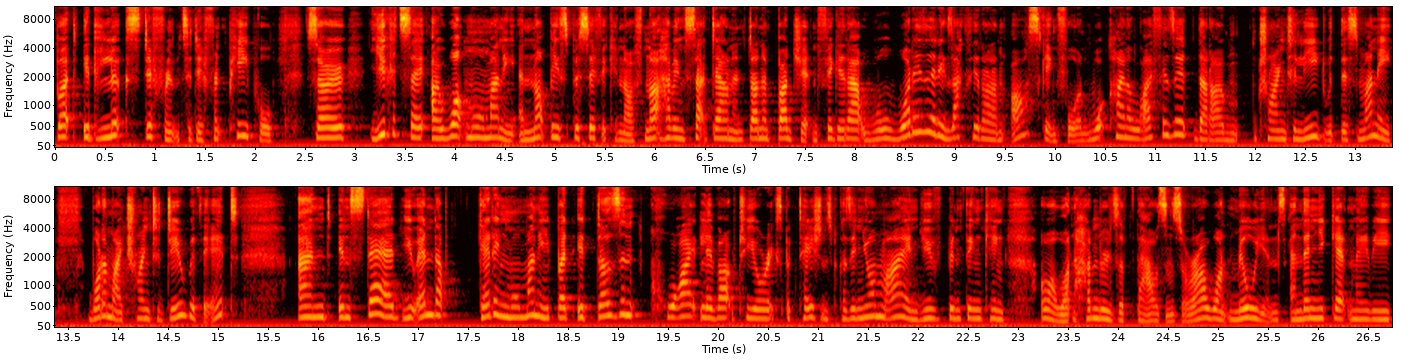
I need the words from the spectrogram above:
but it looks different to different people. So you could say, I want more money and not be specific enough, not having sat down and done a budget and figured out, well, what is it exactly that I'm asking for? And what kind of life is it that I'm trying to lead with this money? What am I trying to do with it? And instead, you end up getting more money, but it doesn't quite live up to your expectations because in your mind you've been thinking, oh, I want hundreds of thousands or I want millions, and then you get maybe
